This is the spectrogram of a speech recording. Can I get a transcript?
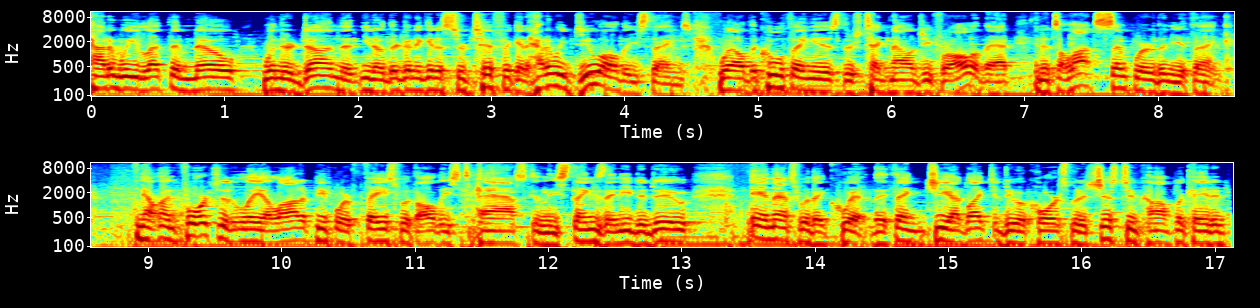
how do we let them know when they're done that you know they're going to get a certificate? How do we do all these things? Well the cool thing is there's technology for all of that and it's a lot simpler than you think now unfortunately a lot of people are faced with all these tasks and these things they need to do and that's where they quit. They think gee I'd like to do a course but it's just too complicated.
